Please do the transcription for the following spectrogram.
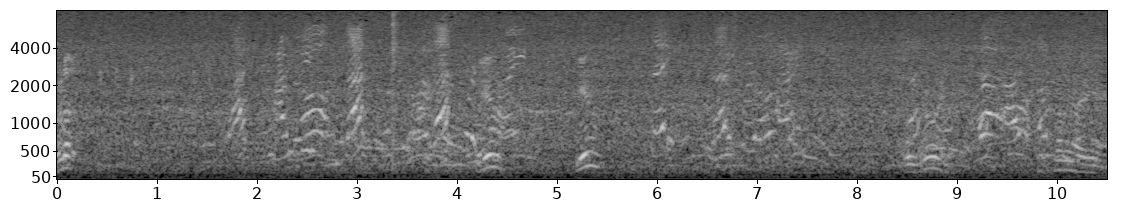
Velo. William. William. We're going. Coming out here.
